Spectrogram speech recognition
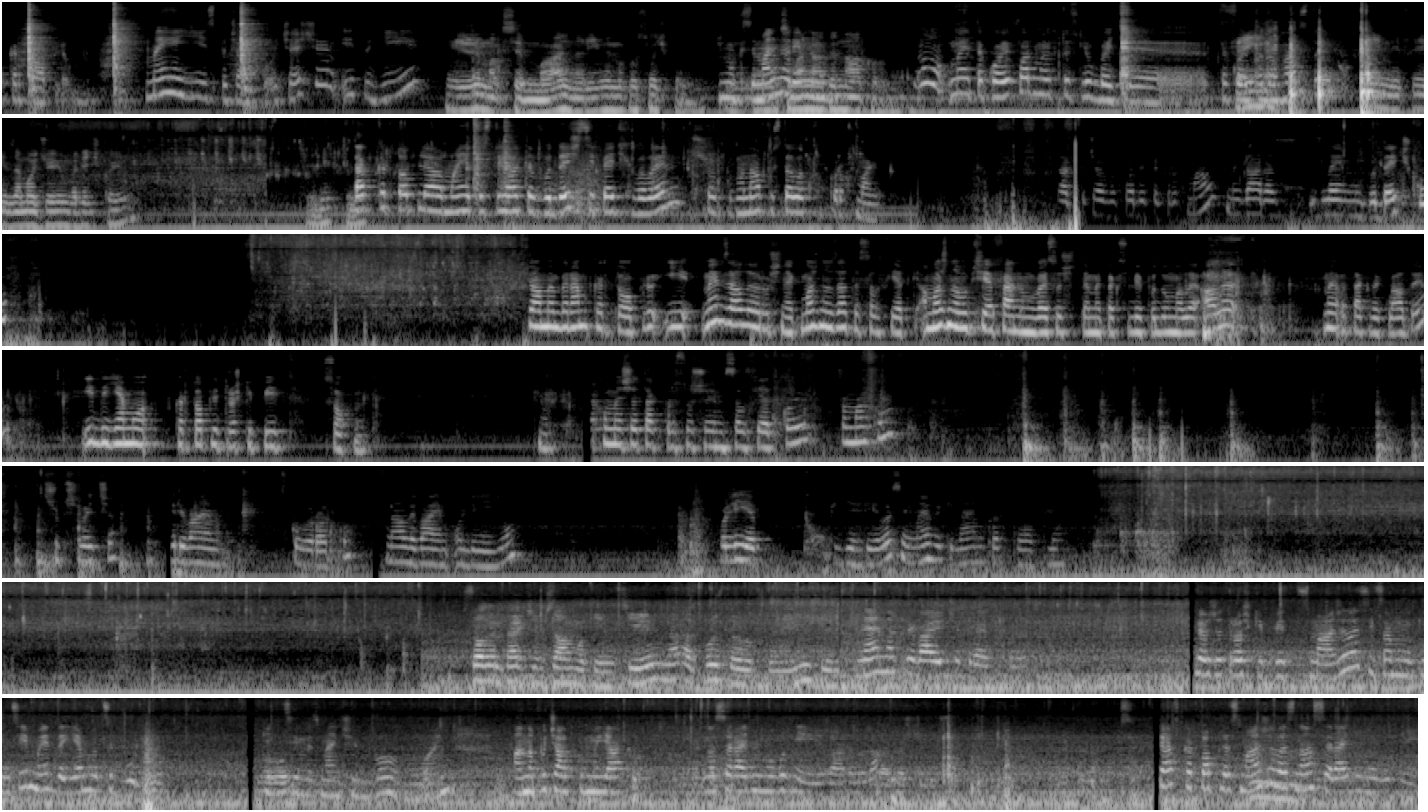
картоплю. Ми її спочатку очищуємо і тоді Ріжемо максимально рівними кусочками. Максимально максимально рівними. одинаково. ну, ми такою формою, хтось любить е, такою подовгастою. Рівний фрі замочуємо водичкою. Так картопля має постояти в водичці 5 хвилин, щоб вона пустила крохмаль. Так, почав виходити крохмал. Ми зараз злиємо водичку. Що ми беремо картоплю і ми взяли рушник, можна взяти салфетки, а можна взагалі феном висушити, ми так собі подумали, але ми отак викладуємо і даємо картоплі трошки підсохнути. Зверху ми ще так просушуємо салфеткою, промакуємо. Щоб швидше. Нагріваємо сковородку, наливаємо олію. Олія підігрілась і ми викидаємо картоплю. Солим перчим в самому кінці, зараз просто перемішуємо. не накриваючи кришкою. Картопля вже трошки підсмажилась і в самому кінці ми даємо цибульку. В кінці ми зменшуємо вогонь. А на початку ми як на середньому вогні її жарили, так? Зараз картопля смажилась на середньому вогні.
